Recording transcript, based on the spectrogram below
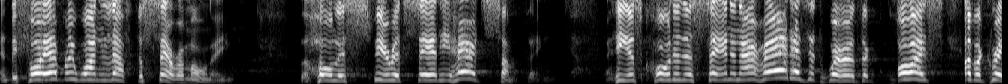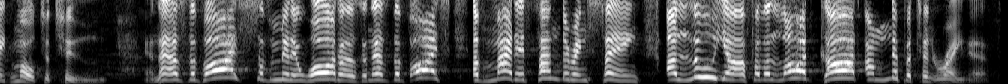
And before everyone left the ceremony, the Holy Spirit said he heard something he is quoted as saying, And I heard, as it were, the voice of a great multitude. And as the voice of many waters, and as the voice of mighty thundering, saying, Alleluia, for the Lord God omnipotent reigneth.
